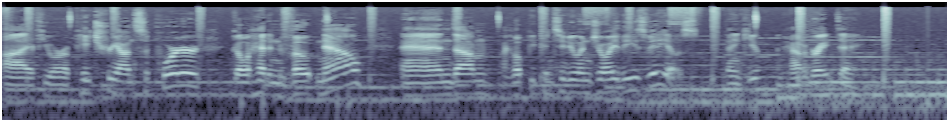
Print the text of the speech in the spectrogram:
Uh, if you are a Patreon supporter, go ahead and vote now. And um, I hope you continue to enjoy these videos. Thank you, and have a great day.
